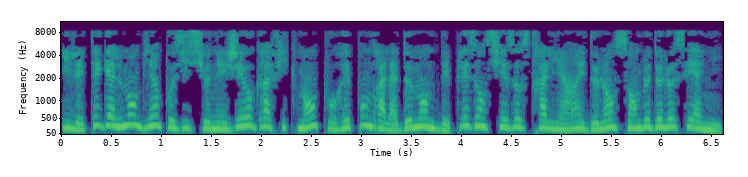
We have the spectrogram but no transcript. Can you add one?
Il est également bien positionné géographiquement pour répondre à la demande des plaisanciers australiens et de l'ensemble de l'Océanie.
